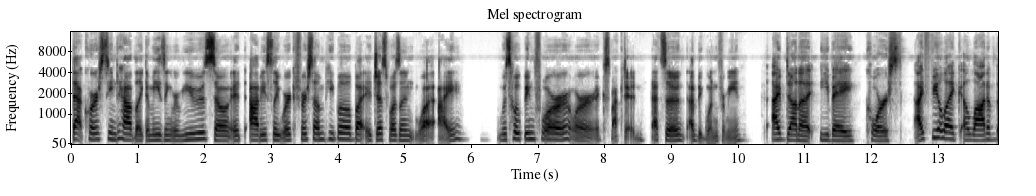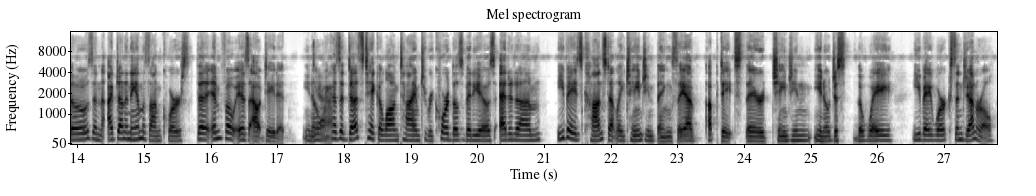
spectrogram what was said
that course seemed to have like amazing reviews. So it obviously worked for some people, but it just wasn't what I was hoping for or expected. That's a, a big one for me. I've done a eBay course. I feel like a lot of those, and I've done an Amazon course, the info is outdated, you know, yeah. because it does take a long time to record those videos, edit them. eBay is constantly changing things. They have updates. They're changing, you know, just the way eBay works in general.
